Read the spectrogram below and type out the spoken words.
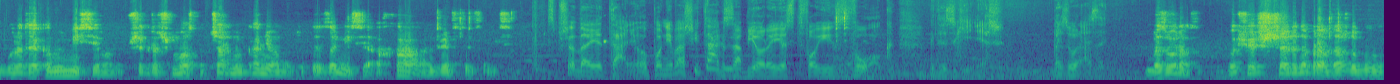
W ogóle to jaką my misję mamy? Przegrać most nad Czarnym Kanionem. Co to jest za misja? Aha, już wiem co to jest za misja. Sprzedaję tanio, ponieważ i tak zabiorę je z twoich zwłok, gdy zginiesz. Bez urazy. Bez urazy. Gościu jest szczery naprawdę, aż do bólu.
